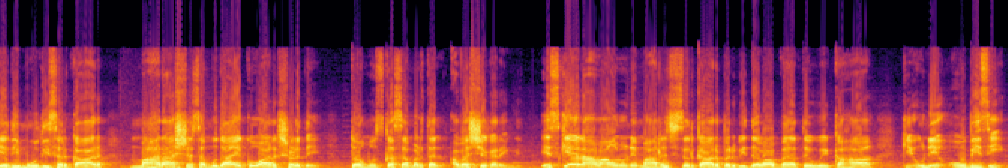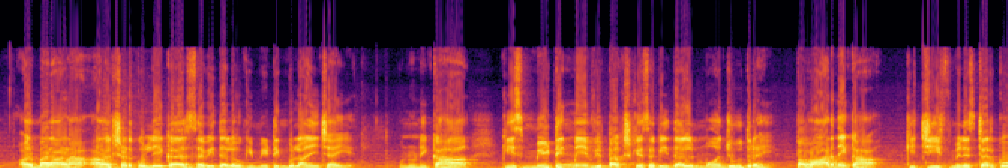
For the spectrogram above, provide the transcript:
यदि मोदी सरकार महाराष्ट्र समुदाय को आरक्षण दे तो हम उसका समर्थन अवश्य करेंगे। इसके अलावा उन्होंने महाराष्ट्र सरकार पर भी दबाव बनाते हुए कहा कि उन्हें ओबीसी और मराठा आरक्षण को लेकर सभी दलों की मीटिंग बुलानी चाहिए। उन्होंने कहा कि इस मीटिंग में विपक्ष के सभी दल मौजूद रहे। पवार ने कहा कि चीफ मिनिस्टर को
